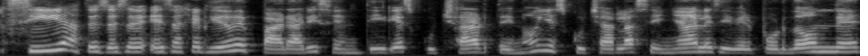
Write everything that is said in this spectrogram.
Si haces ese, ejercicio de parar y sentir y escucharte, ¿no? Y escuchar las señales y ver por dónde.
